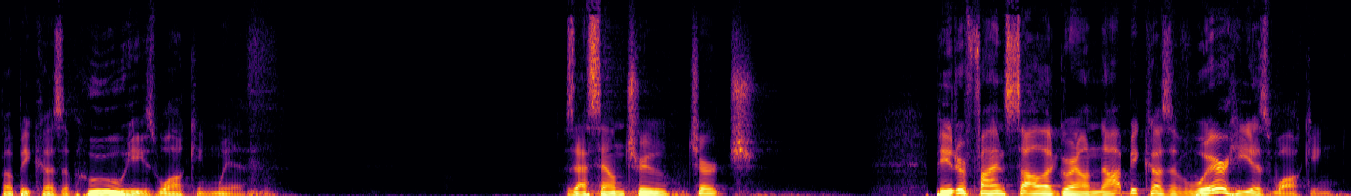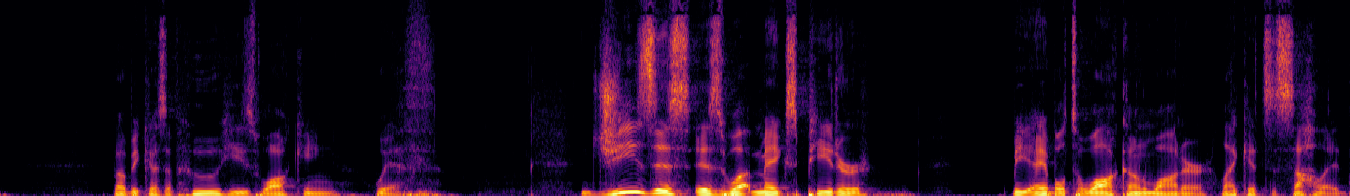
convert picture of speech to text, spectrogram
but because of who he's walking with. Does that sound true, church? Peter finds solid ground not because of where he is walking, but because of who he's walking with. Jesus is what makes Peter be able to walk on water like it's a solid.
